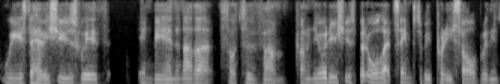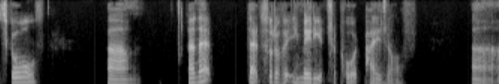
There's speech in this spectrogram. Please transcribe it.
we used to have issues with NBN and other sorts of um, continuity issues, but all that seems to be pretty solved within schools. Um, and that, that sort of immediate support pays off. Uh,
